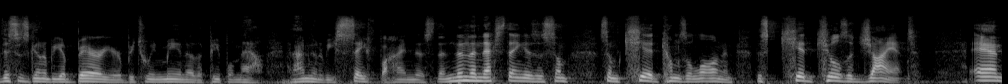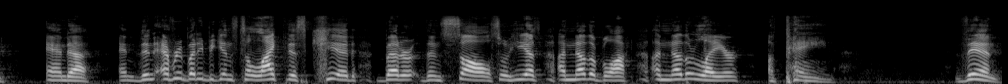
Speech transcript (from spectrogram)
This is going to be a barrier between me and other people now. And I'm going to be safe behind this. And then the next thing is, is some, some kid comes along and this kid kills a giant. And, and, uh, and then everybody begins to like this kid better than Saul. So he has another block, another layer of pain. Then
